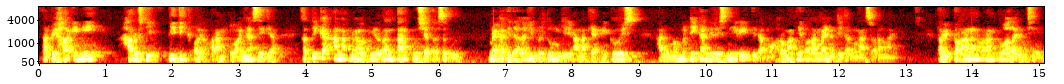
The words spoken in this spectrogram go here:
Tapi hal ini harus dididik oleh orang tuanya sehingga ketika anak melewati rentan usia tersebut, mereka tidak lagi bertumbuh menjadi anak yang egois, hanya mementingkan diri sendiri, tidak menghormati orang lain dan tidak mengasihi orang lain. Tapi peranan orang tua lain di sini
